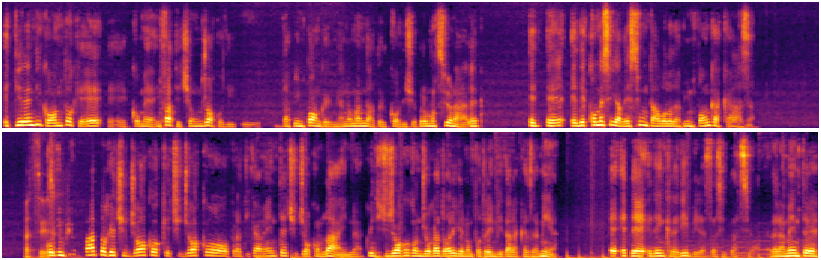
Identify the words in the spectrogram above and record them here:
E ti rendi conto che è come, infatti c'è un gioco di, di, da ping pong che mi hanno mandato il codice promozionale ed, ed è come se io avessi un tavolo da ping pong a casa Pazzesco. Con in più il fatto che ci gioco, che ci gioco praticamente ci gioco online, quindi ci gioco con giocatori che non potrei invitare a casa mia. Ed è, ed è incredibile questa situazione, veramente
